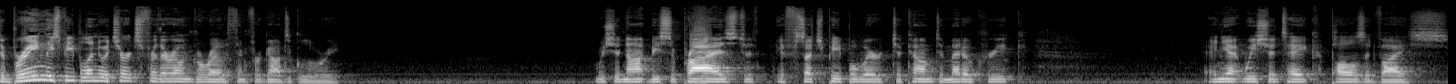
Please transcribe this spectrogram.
to bring these people into a church for their own growth and for God's glory. We should not be surprised if such people were to come to Meadow Creek. And yet we should take Paul's advice.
